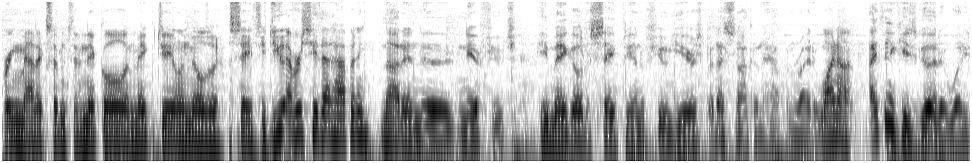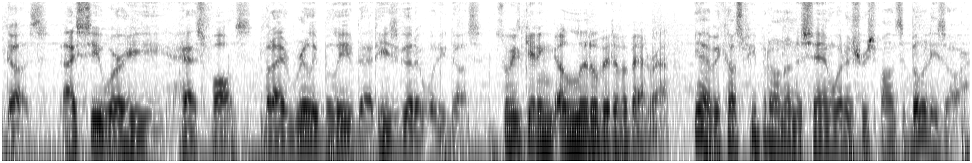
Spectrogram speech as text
bring Maddox up into the nickel, and make Jalen Mills a safety. Do you ever see that happening? Not in the near future. He may go to safety in a few years, but that's not going to happen right away. Why not? I think he's good at what he does. I see where he has faults, but I really believe that he's good at what he does. So he's getting a little bit of a bad rap. Yeah, because people don't understand what his responsibilities are.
